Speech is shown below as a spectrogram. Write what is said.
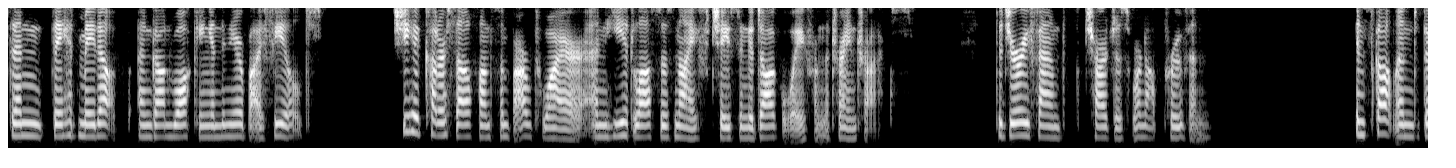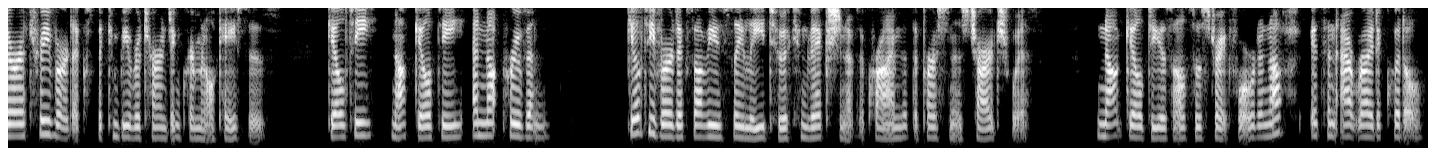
then they had made up and gone walking in the nearby field. She had cut herself on some barbed wire, and he had lost his knife chasing a dog away from the train tracks. The jury found that the charges were not proven. In Scotland, there are three verdicts that can be returned in criminal cases guilty, not guilty, and not proven. Guilty verdicts obviously lead to a conviction of the crime that the person is charged with. Not guilty is also straightforward enough. It's an outright acquittal.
